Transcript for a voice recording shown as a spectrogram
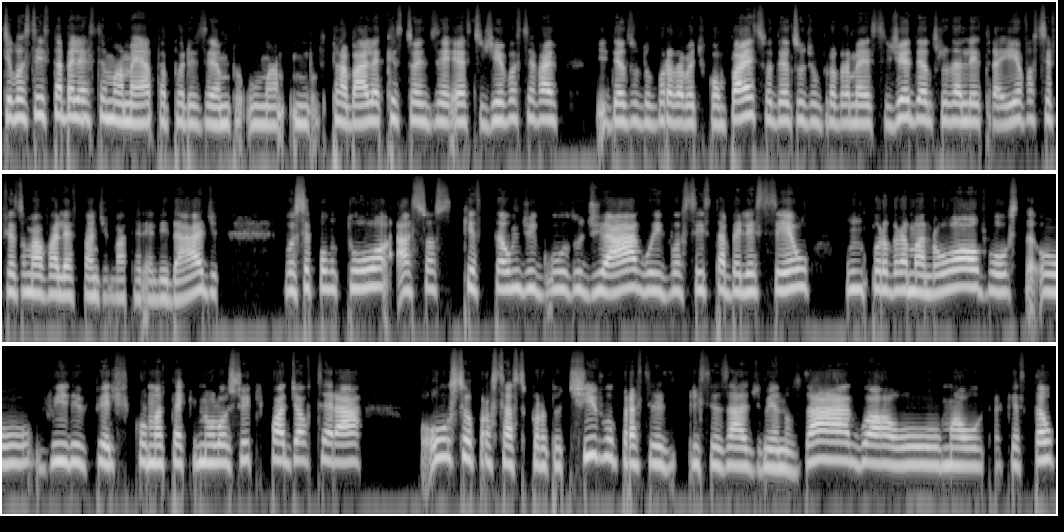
se você estabelecer uma meta, por exemplo, uma, um- trabalha questões de ESG, você vai, dentro do programa de compliance, ou dentro de um programa ESG, dentro da letra E, você fez uma avaliação de materialidade, você pontuou a sua questão de uso de água e você estabeleceu um programa novo, ou, ou verificou uma tecnologia que pode alterar o seu processo produtivo para precisar de menos água, ou uma outra questão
